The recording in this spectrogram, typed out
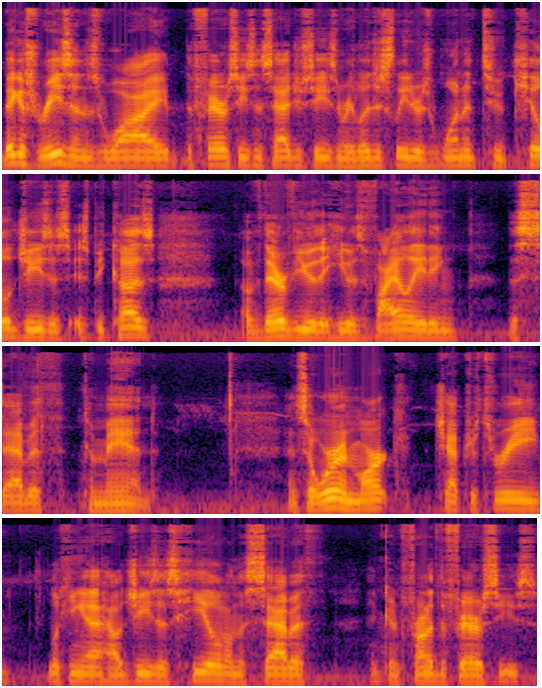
biggest reasons why the Pharisees and Sadducees and religious leaders wanted to kill Jesus is because of their view that he was violating the Sabbath command. And so we're in Mark chapter 3, looking at how Jesus healed on the Sabbath and confronted the Pharisees.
